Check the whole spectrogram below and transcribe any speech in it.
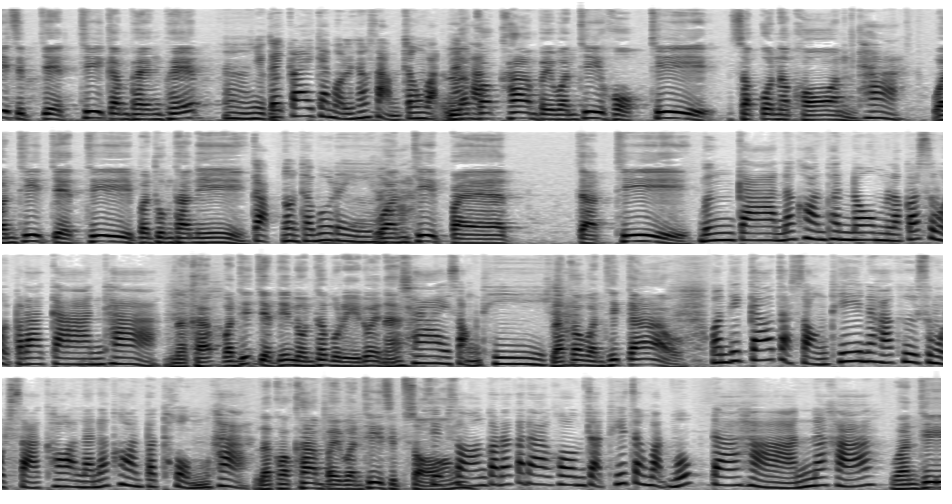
27 ที่กำแพงเพชร อ่าอยู่ใกล้ๆกันหมดเลยทั้ง 3 จังหวัดแล้วนะก็คะข้ามไปวันที่ 6 ที่สกลนคร ค่ะ วันที่ 7 ที่ปทุมธานี กับนนทบุรีค่ะวันที่ 8 จัดที่บึงการนครพนม แล้วก็สมุทรปราการค่ะนะครับ วันที่ 7 นี่นนทบุรีด้วยนะ ใช่สองที่ค่ะแล้วก็วันที่วันที่ 9 จัด 2 ที่นะคะ คือสมุทรสาครและนครปฐมค่ะ9แล้วก็ข้ามไปวันที่12 กรกฎาคมจัดที่จังหวัดมุกดาหารนะคะ12วันที่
